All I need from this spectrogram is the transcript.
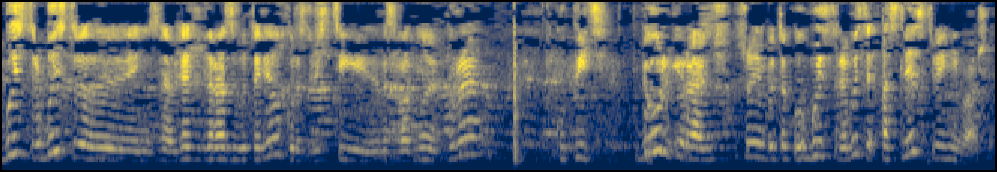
Быстро-быстро, я не знаю, взять одноразовую тарелку, развести разводное пюре, купить бюргер раньше, что-нибудь такое быстрое-быстро, последствия не важны.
